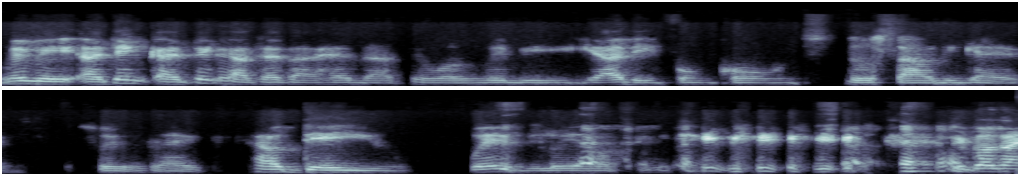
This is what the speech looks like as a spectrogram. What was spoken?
Maybe, I think, I think Arteta heard that it was maybe he had a phone call with those Saudi guys. So it's like, how dare you? Where is the loyalty? Because I,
